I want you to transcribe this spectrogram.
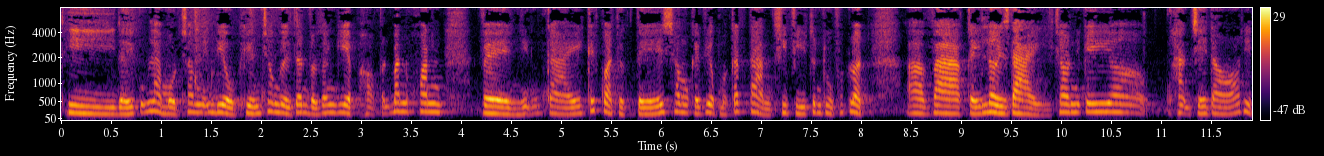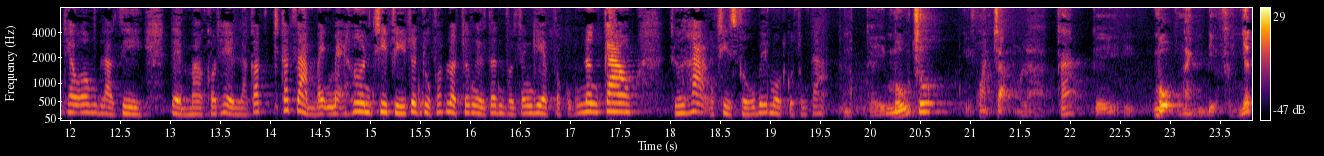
thì đấy cũng là một trong những điều khiến cho người dân và doanh nghiệp họ vẫn băn khoăn về những cái kết quả thực tế trong cái việc mà cắt giảm chi phí tuân thủ pháp luật à, và cái lời giải cho những cái uh, hạn chế đó thì theo ông là gì để mà có thể là cắt cắt giảm mạnh mẽ hơn chi phí tuân thủ pháp luật cho người dân và doanh nghiệp và cũng nâng cao thứ hạng chỉ số B1 của chúng ta. Cái mấu chốt cái quan trọng là các cái bộ ngành địa phải nhận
